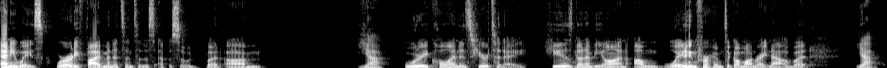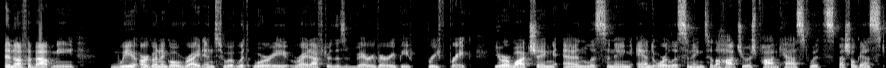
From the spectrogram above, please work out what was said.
Anyways, we're already five minutes into this episode, but um, yeah, Uri Cohen is here today. He is gonna be on. I'm waiting for him to come on right now, but yeah, enough about me. We are going to go right into it with Uri right after this very very brief break. You are watching and listening and or listening to the Hot Jewish podcast with special guest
